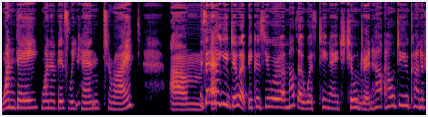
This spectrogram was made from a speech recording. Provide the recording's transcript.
one day, one of this weekend to write. Um, Is that how you do it? Because you're a mother with teenage children. How how do you kind of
